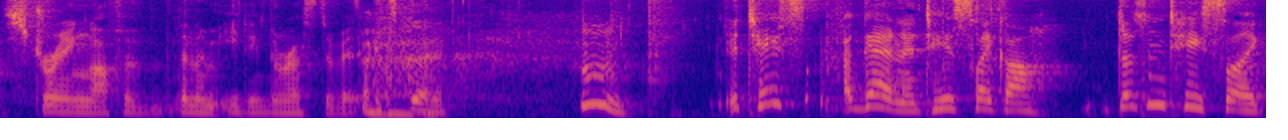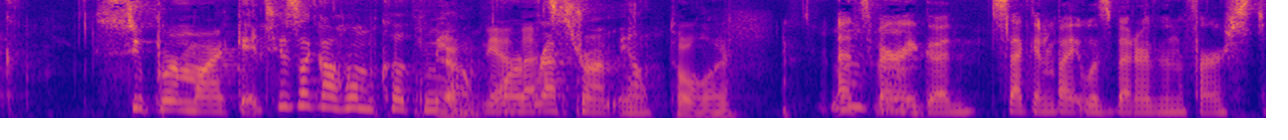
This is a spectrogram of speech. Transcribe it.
string off of. Then I'm eating the rest of it. It's good. mm. It tastes again. It tastes like a. Doesn't taste like supermarket. It tastes like a home cooked meal Yeah. Yeah, or a that's- restaurant meal. Totally. That's very good. Second bite was better than the first.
